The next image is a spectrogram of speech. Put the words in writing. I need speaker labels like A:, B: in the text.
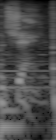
A: with Shane.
